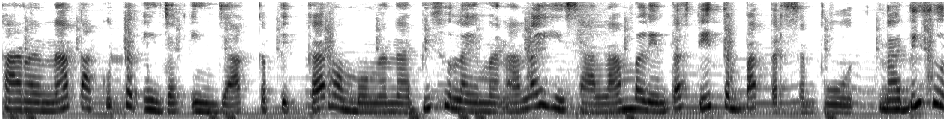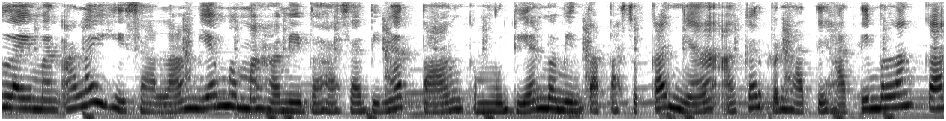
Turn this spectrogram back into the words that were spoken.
karena takut terinjak-injak ketika rombongan Nabi Sulaiman alaihi salam melintas di tempat tersebut. Nabi Sulaiman alaihi salam yang memahami bahasa binatang kemudian meminta pasukannya agar berhati-hati melangkah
